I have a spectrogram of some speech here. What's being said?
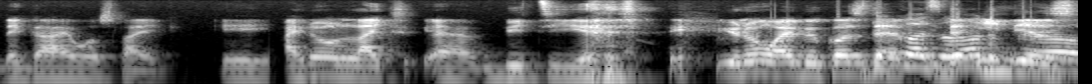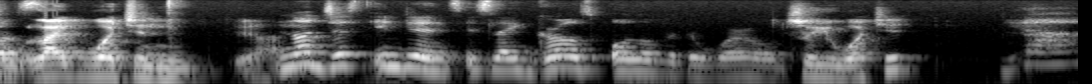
the guy was like, "Hey, I don't like uh, BTS." you know why? Because the Because the Indians like watching. uh, Not just Indians, it's like girls all over the world. so you watch it? Yeah,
